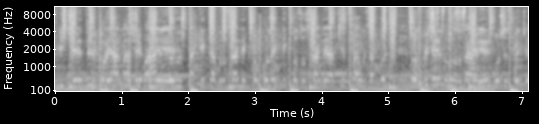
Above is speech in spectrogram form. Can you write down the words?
umicie, tylko jak macie banie To już takie kadrozdanie, kto polegnie, kto zostanie? Jak się cały zakończy, to zwycięstwo zostanie. Może będzie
